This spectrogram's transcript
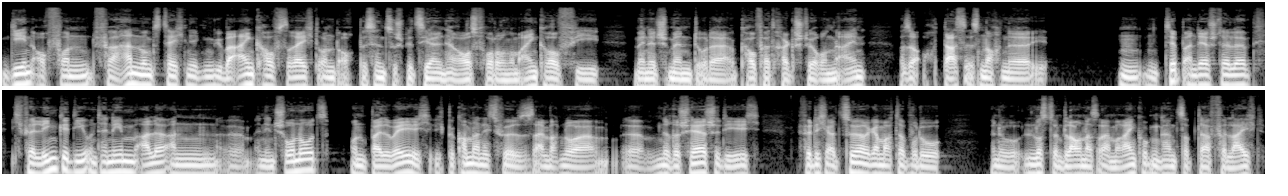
gehen auch von Verhandlungstechniken über Einkaufsrecht und auch bis hin zu speziellen Herausforderungen im Einkauf wie Management oder Kaufvertragsstörungen ein. Also auch das ist noch eine, ein, ein Tipp an der Stelle. Ich verlinke die Unternehmen alle an, äh, in den Shownotes. Und by the way, ich, ich bekomme da nichts für. Das ist einfach nur äh, eine Recherche, die ich für dich als Zuhörer gemacht habe, wo du, wenn du Lust und Laune hast, einmal reingucken kannst, ob da vielleicht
